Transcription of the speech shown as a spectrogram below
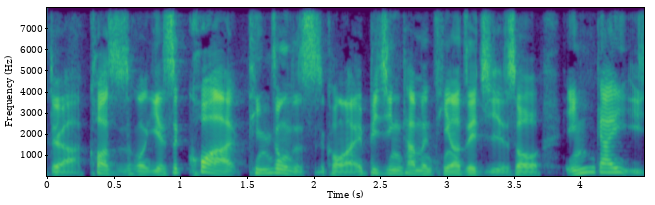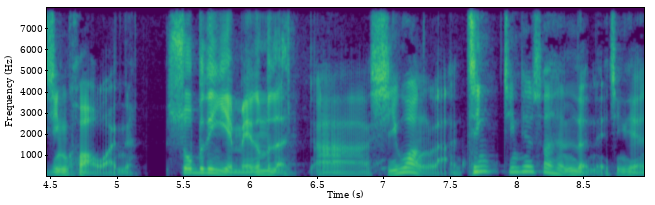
对啊，跨时空也是跨听众的时空啊，因为毕竟他们听到这集的时候，应该已经跨完了。说不定也没那么冷啊。希望啦，今今天算很冷诶、欸，今天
